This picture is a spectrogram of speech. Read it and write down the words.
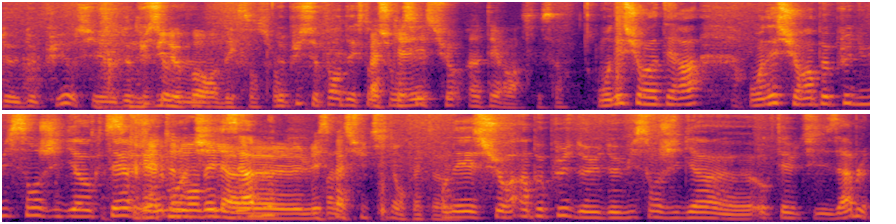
de- depuis aussi, euh, depuis, Depuis, ce, le port d'extension. depuis ce port Parce d'extension. qu'elle est sur 1 Tera, c'est ça On est sur 1 Tera, on est sur un peu plus de 800 C'est gigaoctets réellement utilisables. euh, l'espace utile en fait. On est sur un peu plus de, de 800 gigaoctets utilisables.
